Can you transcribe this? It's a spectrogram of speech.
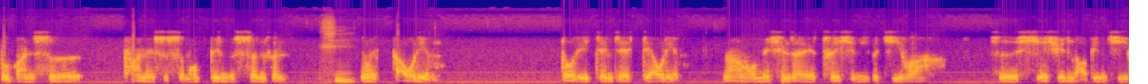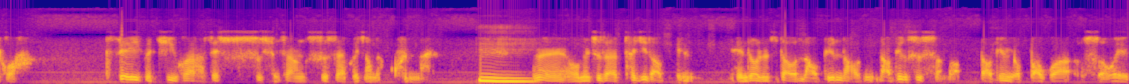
不管是他们是什么兵的身份，是因为高龄都已经在凋零。那我们现在推行一个计划，是协寻老兵计划。这一个计划在事实上实在非常的困难。嗯，那我们知道台籍老兵。很多人知道老兵老老兵是什么？老兵有包括所谓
